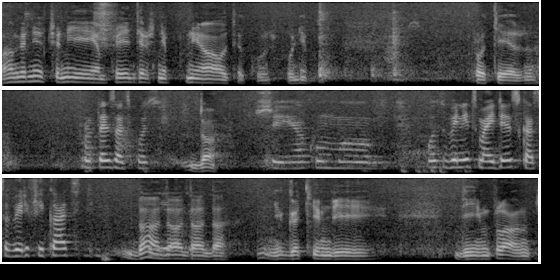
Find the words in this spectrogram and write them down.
Am venit și ne am prieteni și ne pune alte, cum spunem, proteză. Proteză ați pus? Da. Și acum o să veniți mai des ca să verificați? Da, da, da, da. Ne gătim de, de implant.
